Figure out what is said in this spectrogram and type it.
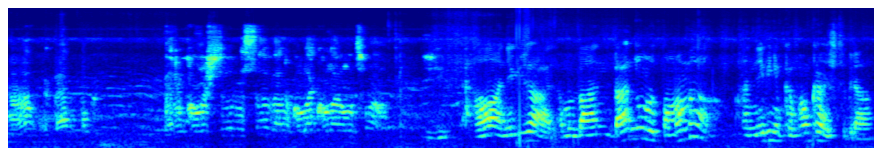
Ha, ben, benim konuştuğum insan ben kolay kolay unutmam. Ha ne güzel ama ben ben de unutmam ama hani ne bileyim kafam karıştı biraz. Aha.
